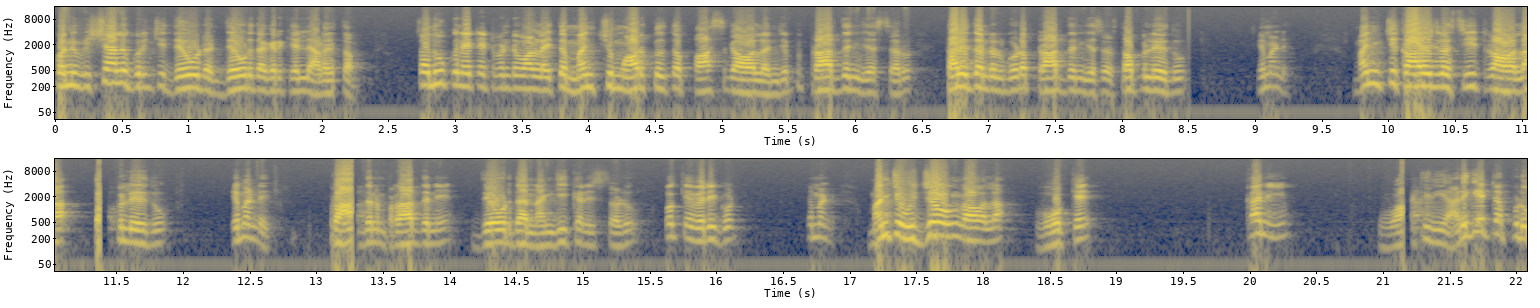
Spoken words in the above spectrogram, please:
కొన్ని విషయాల గురించి దేవుడు దేవుడి దగ్గరికి వెళ్ళి అడుగుతాం. చదువుకునేటటువంటి వాళ్ళు అయితే మంచి మార్కులతో పాస్ కావాలని చెప్పి ప్రార్థన చేస్తారు. తల్లిదండ్రులు కూడా ప్రార్థన చేస్తారు. తప్పు లేదు. ఏమండి? మంచి కాలేజీలో సీట్ రావాలా? తప్పు లేదు. ఏమండి? ప్రార్థన ప్రార్థనే. దేవుడు దాన్ని అంగీకరిస్తాడు. Okay very good. ఏమండి? మంచి ఉద్యోగం కావాలా? ఓకే. కానీ వాటిని అడిగేటప్పుడు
